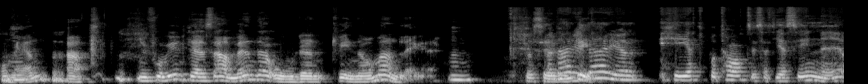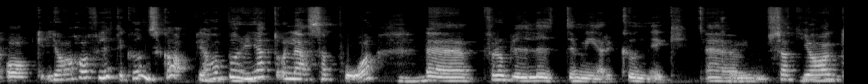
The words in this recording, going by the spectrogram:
och Mm. män. Att nu får vi inte ens använda orden kvinna och man längre. Mm. Ja, det, här, det det? här är ju en het potatis att ge sig in i och jag har för lite kunskap. Jag har börjat att läsa på Mm. eh, för att bli lite mer kunnig. Eh, Okej. Så att jag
